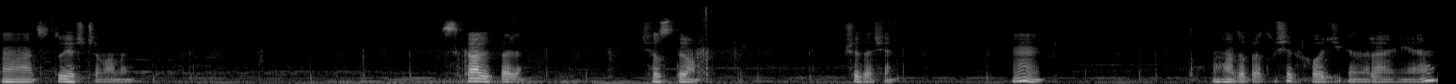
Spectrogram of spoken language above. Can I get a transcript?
A, co tu jeszcze mamy? Skalpel. Siostro. Przyda się. Hmm. Aha, dobra, tu się wchodzi generalnie.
